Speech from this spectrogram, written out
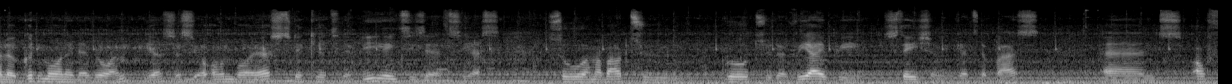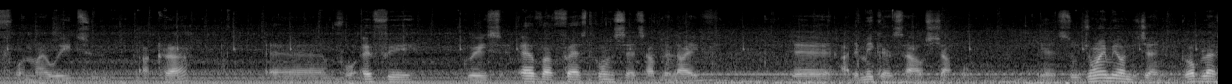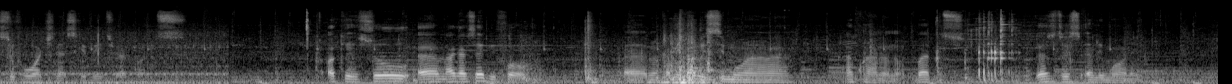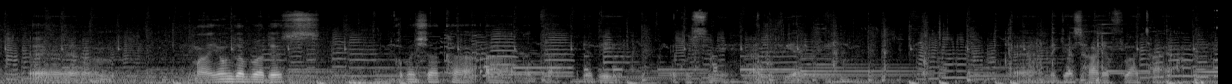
Hello, good morning, everyone. Yes, it's your own boy S to the to the B A T Z. Yes, so I'm about to go to the VIP station, get the bus, and off on my way to Accra um, for Efe Grace Ever First concert happening live there at the Maker's House Chapel. Yeah, so join me on the journey. God bless you for watching Skbeatz Records. Okay, so um, like I said before, um, back with Simua Aquano, but just this early morning, um, my younger brothers commercial car uh, they see me a VIP. I just had a flat tire.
